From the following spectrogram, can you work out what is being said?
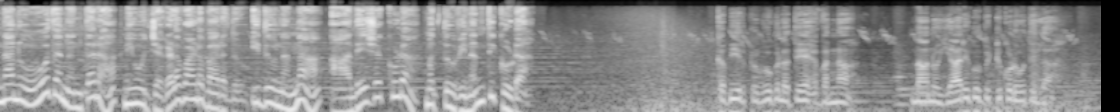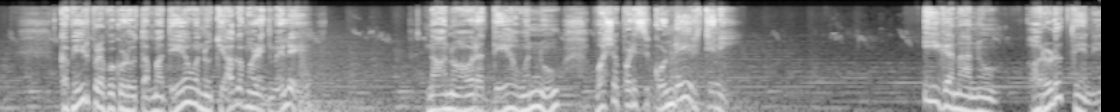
ನಾನು ಹೋದ ನಂತರ ನೀವು ಜಗಳವಾಡಬಾರದು. ಇದು ನನ್ನ ಆದೇಶ ಕೂಡ ಮತ್ತು ವಿನಂತಿ ಕೂಡ. ಕಬೀರ್ ಪ್ರಭುಗಳ ದೇಹವನ್ನ ನಾನು ಯಾರಿಗೂ ಬಿಟ್ಟುಕೊಡುವುದಿಲ್ಲ. ಕಬೀರ್ ಪ್ರಭುಗಳು ತಮ್ಮ ದೇಹವನ್ನು ತ್ಯಾಗ ಮಾಡಿದ ಮೇಲೆ ನಾನು ಅವರ ದೇಹವನ್ನು ವಶಪಡಿಸಿಕೊಂಡೇ ಇರ್ತೀನಿ. ಈಗ ನಾನು ಹೊರಡುತ್ತೇನೆ.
